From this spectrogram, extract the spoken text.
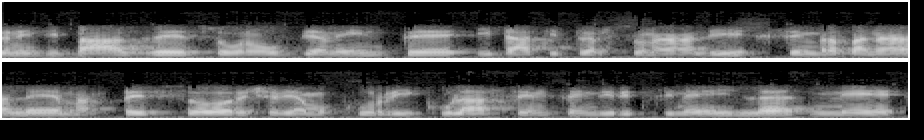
informazioni di base sono ovviamente i dati personali, sembra banale ma spesso riceviamo curricula senza indirizzi mail né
